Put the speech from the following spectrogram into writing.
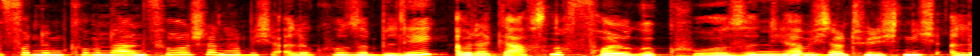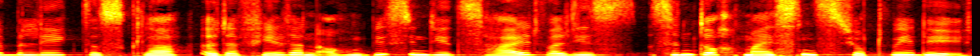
von dem kommunalen Führerschein habe ich alle Kurse belegt, aber da gab es noch Folgekurse. Mhm. Die habe ich natürlich nicht alle belegt, das ist klar. Äh, da fehlt dann auch ein bisschen die Zeit, weil die sind doch meistens JWD,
